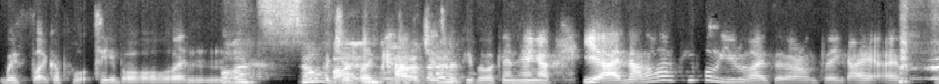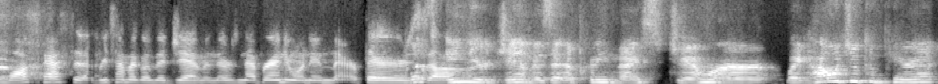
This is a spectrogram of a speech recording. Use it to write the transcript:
with like a pool table and Well, that's so bunch fun. of like couches where people can hang out. Yeah, not a lot of people utilize it. I don't think. I I walk past it every time I go to the gym, and there's never anyone in there. There's What's uh, in your gym? Is it a pretty nice gym or like how would you compare it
